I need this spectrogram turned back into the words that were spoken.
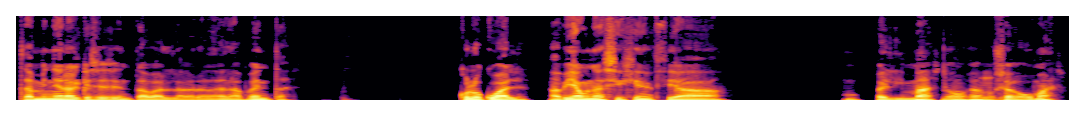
también era el que se sentaba en la grada de las ventas. Con lo cual, había una exigencia un pelín más, ¿no? O sea, uh -huh. o sea algo más.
